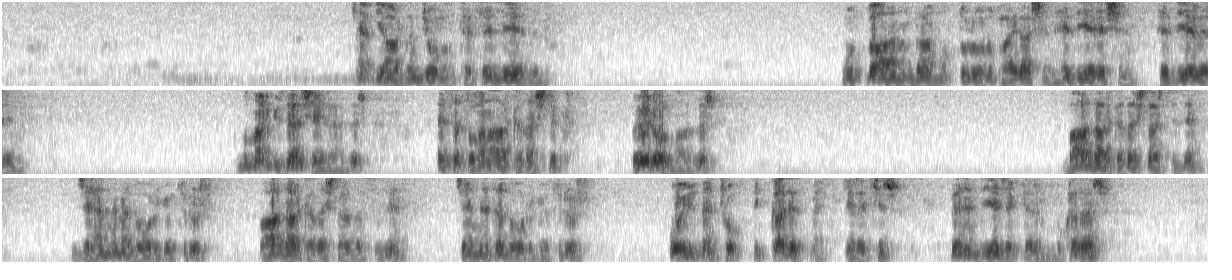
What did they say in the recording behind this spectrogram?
Hep yardımcı olun, teselli edin. Mutlu anında mutluluğunu paylaşın, hediyeleşin, hediye verin. Bunlar güzel şeylerdir. Esas olan arkadaşlık böyle olmalıdır. Bazı arkadaşlar sizi cehenneme doğru götürür. Bazı arkadaşlar da sizi cennete doğru götürür. O yüzden çok dikkat etmek gerekir. Benim diyeceklerim bu kadar.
